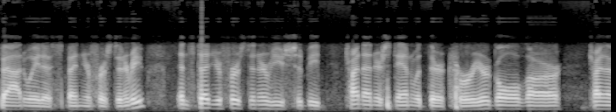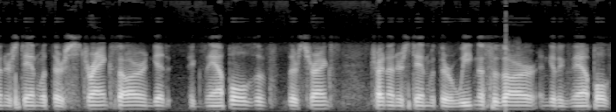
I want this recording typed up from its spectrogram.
bad way to spend your first interview instead your first interview should be trying to understand what their career goals are trying to understand what their strengths are and get examples of their strengths trying to understand what their weaknesses are and get examples,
